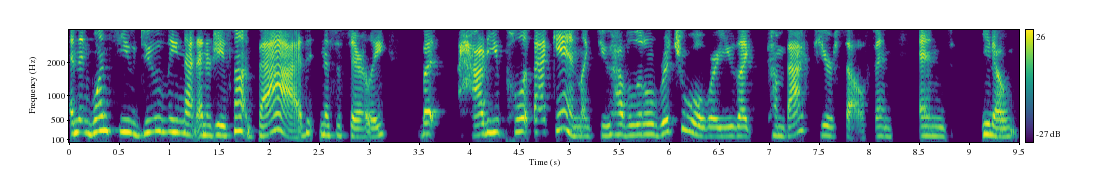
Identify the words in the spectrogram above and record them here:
And then once you do lean that energy it's not bad necessarily but how do you pull it back in? Like do you have a little ritual where you like come back to yourself and and you know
